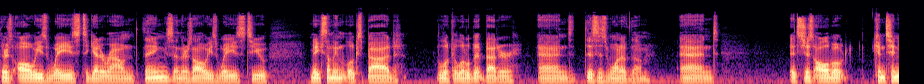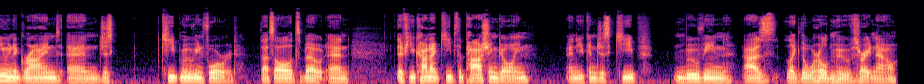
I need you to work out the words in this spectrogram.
there's always ways to get around things, and there's always ways to make something that looks bad look a little bit better, and this is one of them, and it's just all about continuing to grind and just keep moving forward. That's all it's about. And if you kind of keep the passion going and you can just keep moving as like the world moves right now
